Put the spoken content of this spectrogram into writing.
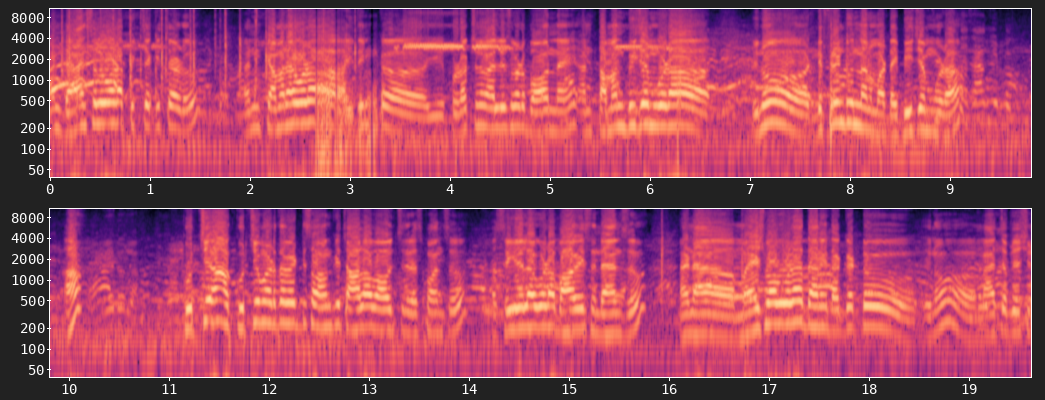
అండ్ డాన్సులు కూడా పిచ్చెక్కిచ్చాడు. అండ్ కెమెరా కూడా ఐ థింక్ uh, ఈ ప్రొడక్షన్ వాల్యూస్ కూడా బాగున్నాయి. అండ్ తమన్ బీజిఎం కూడా యూనో డిఫరెంట్ ఉందన్నమాట ఈ బీజిఎం కూడా. కుర్చీ ఆ, కుర్చీ మడత పెట్టి సాంగ్కి చాలా బాగా వచ్చింది రెస్పాన్స్ శ్రీలీల కూడా బాగా వేసింది డ్యాన్స్ అండ్ uh, మహేష్ బాబు కూడా దానికి తగ్గట్టు యూనో మ్యాచ్అప్ చేసి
